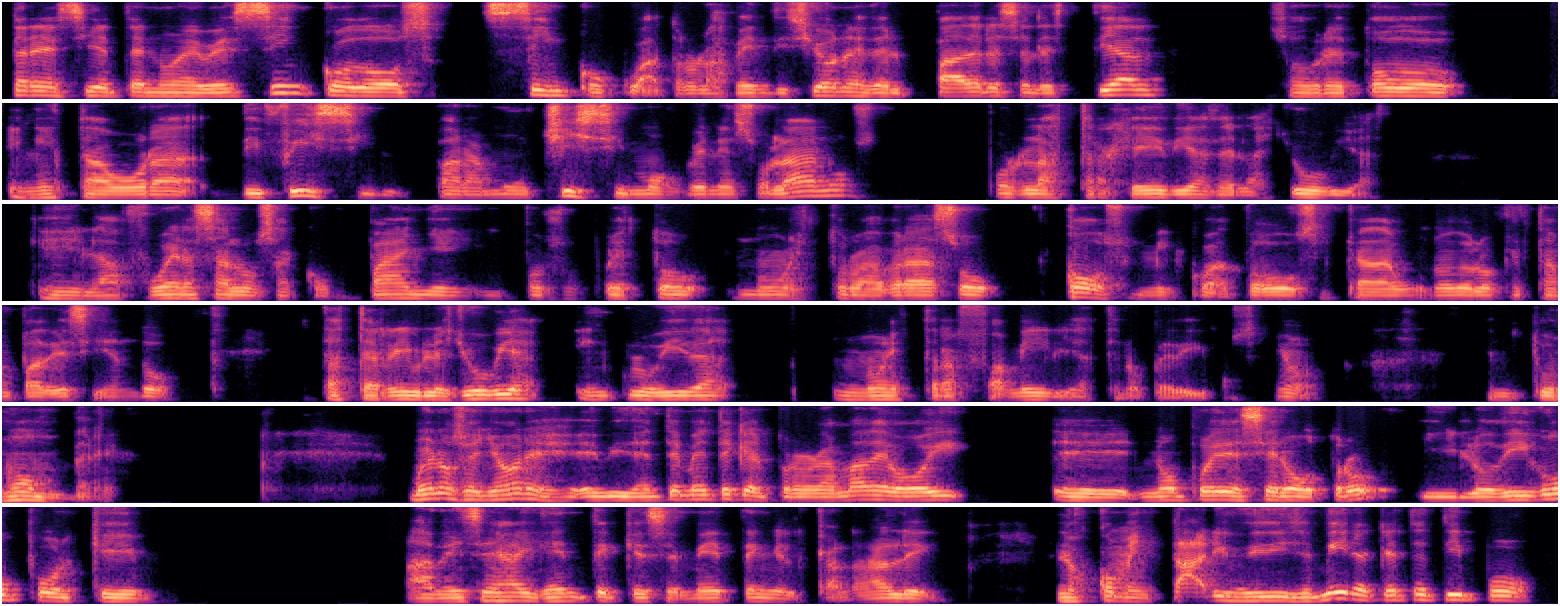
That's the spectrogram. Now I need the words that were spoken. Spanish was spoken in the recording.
379 5254. Las bendiciones del Padre Celestial, sobre todo en esta hora difícil para muchísimos venezolanos por las tragedias de las lluvias. Que la fuerza los acompañe y por supuesto nuestro abrazo cósmico a todos y cada uno de los que están padeciendo estas terribles lluvias, incluida nuestras familias, te lo pedimos, Señor, en tu nombre. Bueno, señores, evidentemente que el programa de hoy eh, no puede ser otro y lo digo porque a veces hay gente que se mete en el canal, en, los comentarios y dice, mira que este tipo,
